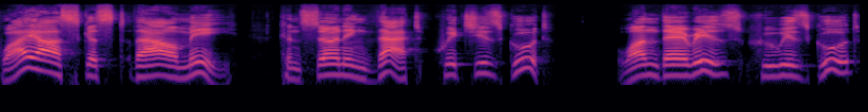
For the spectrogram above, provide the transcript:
Why askest thou me? concerning that which is good. One there is who is good.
